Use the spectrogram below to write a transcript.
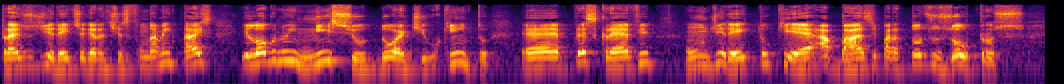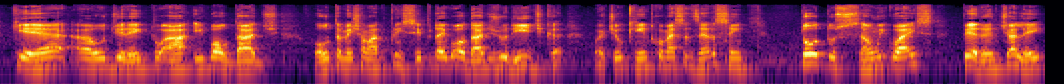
traz os direitos e garantias fundamentais e logo no início do artigo 5 é, prescreve um direito que é a base para todos os outros, que é o direito à igualdade, ou também chamado princípio da igualdade jurídica. O artigo 5 começa dizendo assim: todos são iguais perante a lei,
